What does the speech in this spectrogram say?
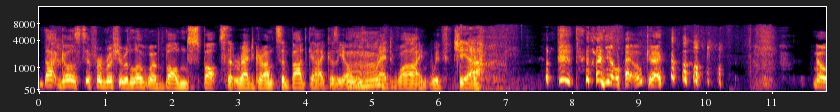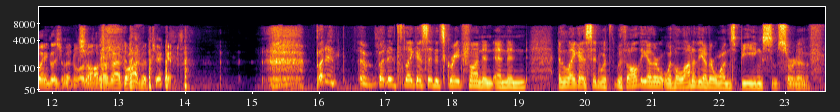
that goes to From Russia with Love, where Bond spots that Red Grant's a bad guy because he orders mm-hmm. red wine with chicken. yeah. and you're like, okay. no Englishman would order red wine with chicken. but it but it's like I said, it's great fun, and and and, and like I said, with with all the other with a lot of the other ones being some sort of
